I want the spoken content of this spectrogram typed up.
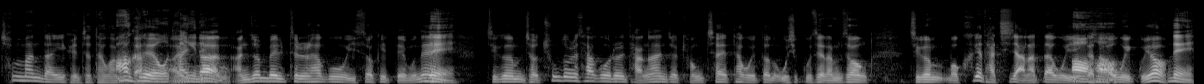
천만 다행히 괜찮다고 아, 합니다. 그래요? 다행이네요. 일단 안전벨트를 하고 있었기 때문에 네. 지금 저 충돌 사고를 당한 저 경차에 타고 있던 59세 남성 지금 뭐 크게 다치지 않았다고 얘기가 아하. 나오고 있고요. 네.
